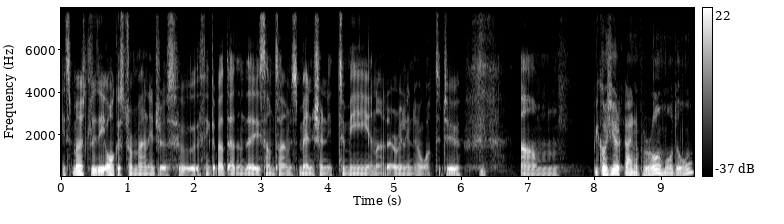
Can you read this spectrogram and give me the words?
it's mostly the orchestra managers who think about that, and they sometimes mention it to me, and I don't really know what to do. Um, Because you're kind of a role model.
